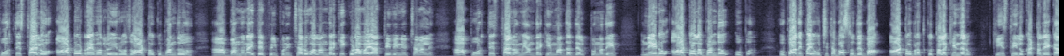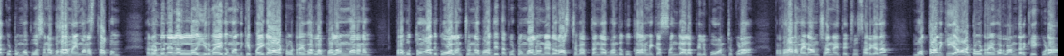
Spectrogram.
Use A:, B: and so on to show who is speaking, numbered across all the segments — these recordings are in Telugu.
A: పూర్తి స్థాయిలో ఆటో డ్రైవర్లు ఈరోజు ఆటోకు బంధు బంధునైతే పిలుపునిచ్చారు. వాళ్ళందరికీ కూడా వైఆర్ టీవీ న్యూస్ ఛానల్ పూర్తి స్థాయిలో మీ అందరికీ మద్దతు తెలుపుతున్నది. నేడు ఆటోల బంధు ఉప ఉపాధిపై ఉచిత బస్సు దెబ్బ ఆటో బ్రతుకు తలకిందలు. కీస్తీలు కట్టలేక కుటుంబ పోషణ భారమై మనస్తాపం. రెండు నెలల్లో ఇరవై ఐదు మందికి పైగా ఆటో డ్రైవర్ల బలవన్మరణం ప్రభుత్వం ఆదుకోవాలంటున్న బాధిత కుటుంబాలు నేడు రాష్ట్ర వ్యాప్తంగా బంధుకు కార్మిక సంఘాల పిలుపు అంటూ కూడా ప్రధానమైన అంశాన్ని అయితే చూశారు కదా. మొత్తానికి ఆటో డ్రైవర్లందరికీ కూడా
